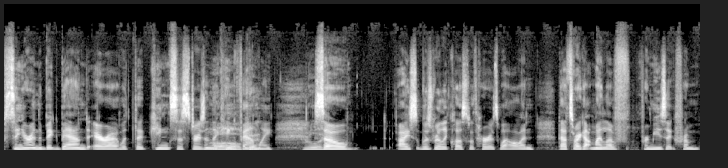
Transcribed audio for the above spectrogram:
singer in the big band era with the King sisters and the Oh, King okay. family. really. So, I was really close with her as well, and that's where I got my love for music from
